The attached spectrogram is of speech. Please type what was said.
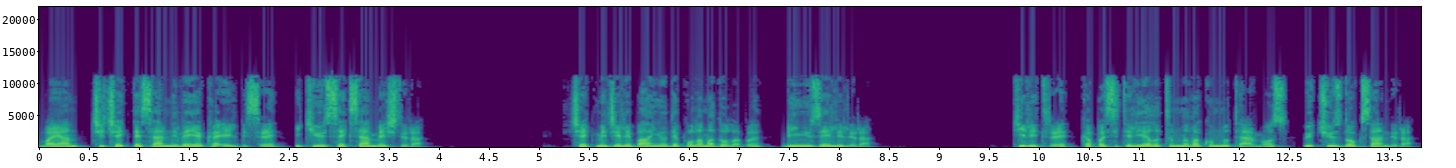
Bayan, çiçek desenli ve yaka elbise, 285 lira. Çekmeceli banyo depolama dolabı, 1150 lira. 2 litre, kapasiteli yalıtımlı vakumlu termos, 390 lira.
